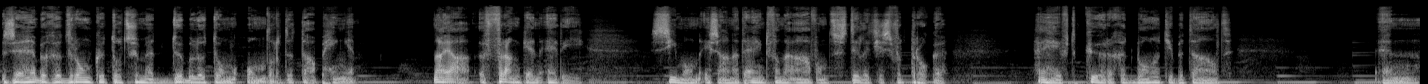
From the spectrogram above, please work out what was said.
Ze hebben gedronken tot ze met dubbele tong onder de tap hingen. Nou ja, Frank en Eddie. Simon is aan het eind van de avond stilletjes vertrokken. Hij heeft keurig het bonnetje betaald. En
